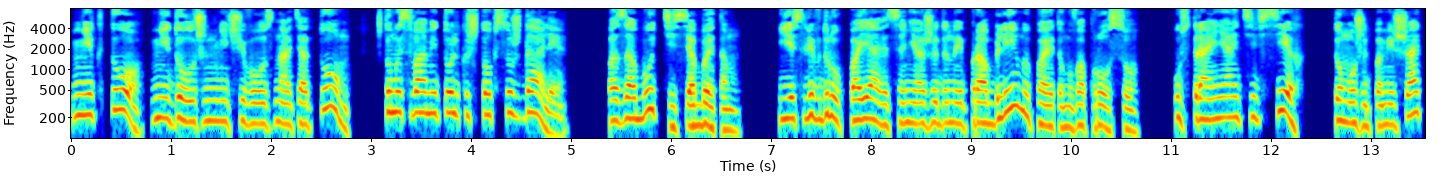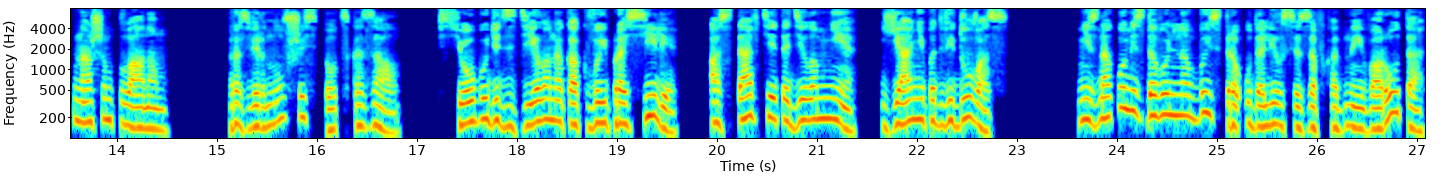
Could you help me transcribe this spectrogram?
Никто не должен ничего узнать о том, что мы с вами только что обсуждали. Позаботьтесь об этом. Если вдруг появятся неожиданные проблемы по этому вопросу, устраняйте всех, кто может помешать нашим планам. Развернувшись, тот сказал, «Все будет сделано, как вы просили. Оставьте это дело мне, я не подведу вас». Незнакомец довольно быстро удалился за входные ворота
